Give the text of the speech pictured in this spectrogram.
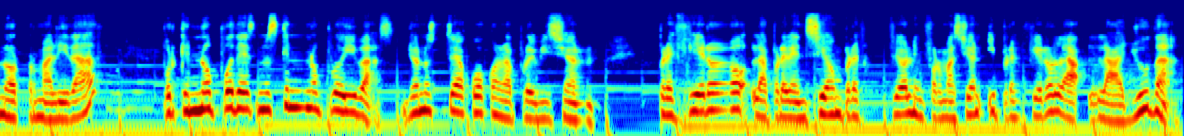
normalidad, porque no puedes, no es que no prohíbas, yo no estoy de acuerdo con la prohibición, prefiero la prevención, prefiero la información y prefiero la, la ayuda.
